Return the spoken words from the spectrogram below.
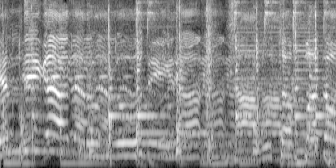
ಎಂದಿಗಾದರೊಂದು ದಿನ. ಸಾವು ತಪ್ಪದೋ?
